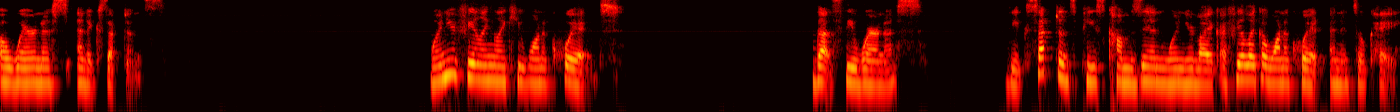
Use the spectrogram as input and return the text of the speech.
awareness and acceptance. When you're feeling like you want to quit that's the awareness the acceptance piece comes in when you're like i feel like i want to quit and it's okay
